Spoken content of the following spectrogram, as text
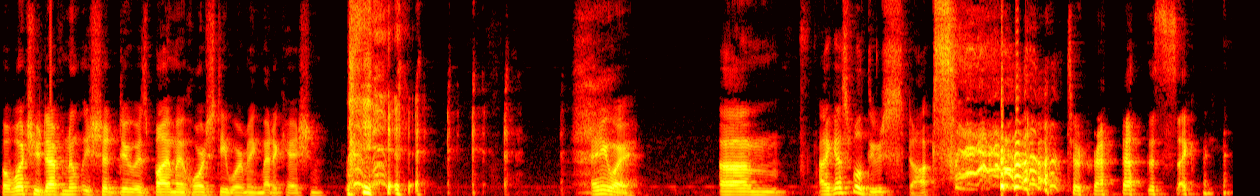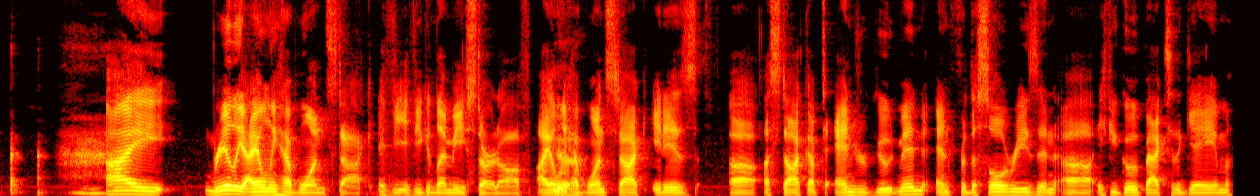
But what you definitely should do is buy my horse deworming medication. Anyway, um, I guess we'll do stocks to wrap up this segment. I really I only have one stock. If you, if you could let me start off, I only Yeah. have one stock. It is uh, a stock up to Andrew Gutman, and for the sole reason, uh, if you go back to the game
